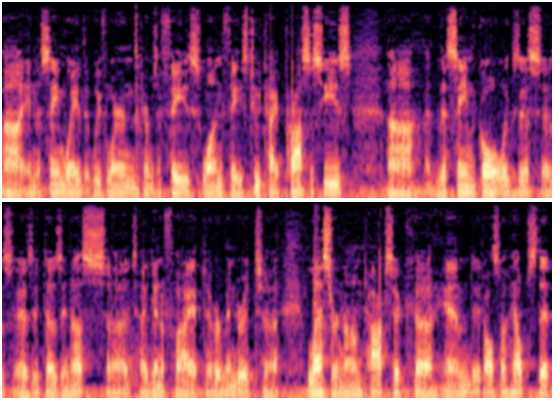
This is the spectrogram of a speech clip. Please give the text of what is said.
uh, in the same way that we've learned in terms of phase one, phase two type processes. Uh, the same goal exists as, as it does in us uh, to identify it or render it uh, less or non-toxic uh, and it also helps that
